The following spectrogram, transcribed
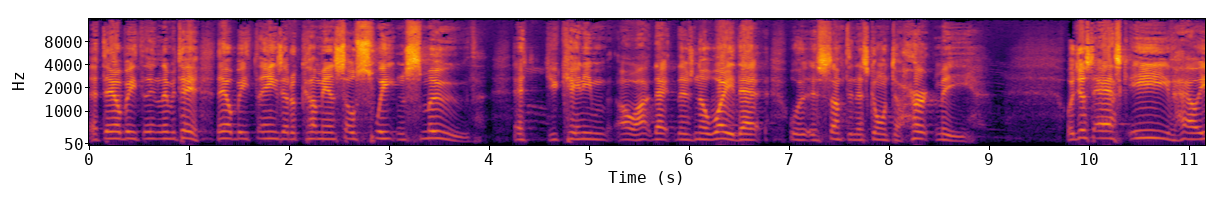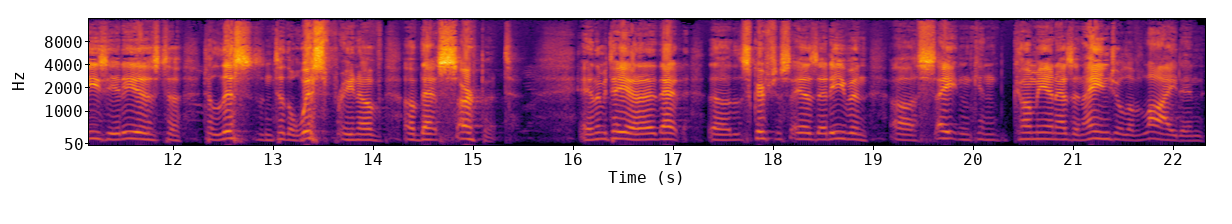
That there'll be things, let me tell you, there'll be things that'll come in so sweet and smooth that you can't even, oh, I, that, there's no way that is something that's going to hurt me. Well, just ask Eve how easy it is to, to listen to the whispering of, of that serpent. And let me tell you that uh, the scripture says that even uh, Satan can come in as an angel of light. And,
